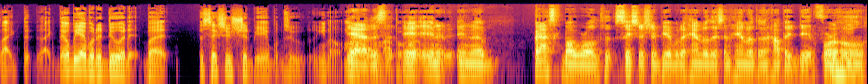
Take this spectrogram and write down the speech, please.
Like, th- like they'll be able to do it, but the Sixers should be able to, you know, mop, Yeah, this mop 'em up. in in a basketball world, the Sixers should be able to handle this and handle it how they did. 4 0,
